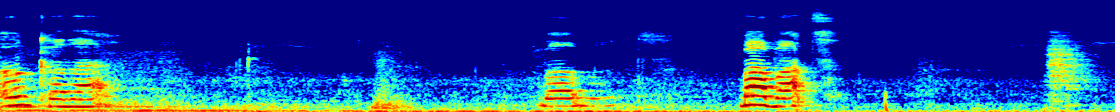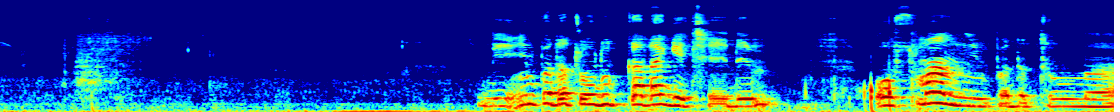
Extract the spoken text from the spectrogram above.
Ankara. Babat. Babat. İmparatorluklara geçelim. Osmanlı İmparatorluğu.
